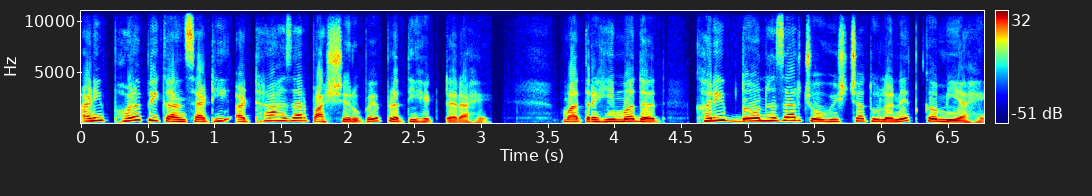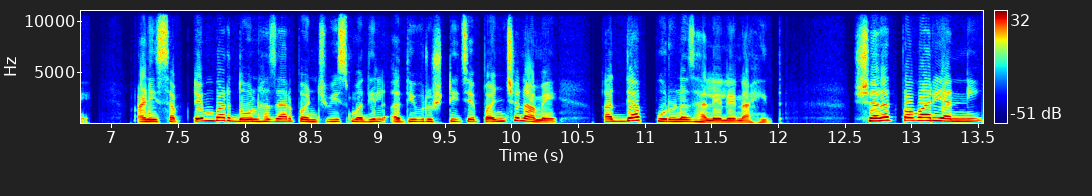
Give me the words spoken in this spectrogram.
आणि फळ पिकांसाठी अठरा हजार पाचशे रुपये प्रति हेक्टर आहे. मात्र ही मदत खरीप दोन हजार चोवीसच्या तुलनेत कमी आहे. आणि सप्टेंबर दोन हजार पंचवीसमधील अतिवृष्टीचे पंचनामे अद्याप पूर्ण झालेले नाहीत. शरद पवार यांनी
